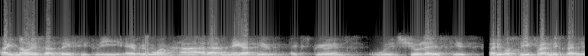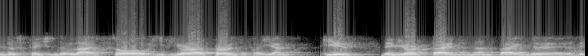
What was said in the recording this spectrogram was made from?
I noticed that basically everyone had a negative experience with shoelaces, but it was different depending on their stage in their life. So if you're a parent of a young kid, then you are tying and untying the, the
